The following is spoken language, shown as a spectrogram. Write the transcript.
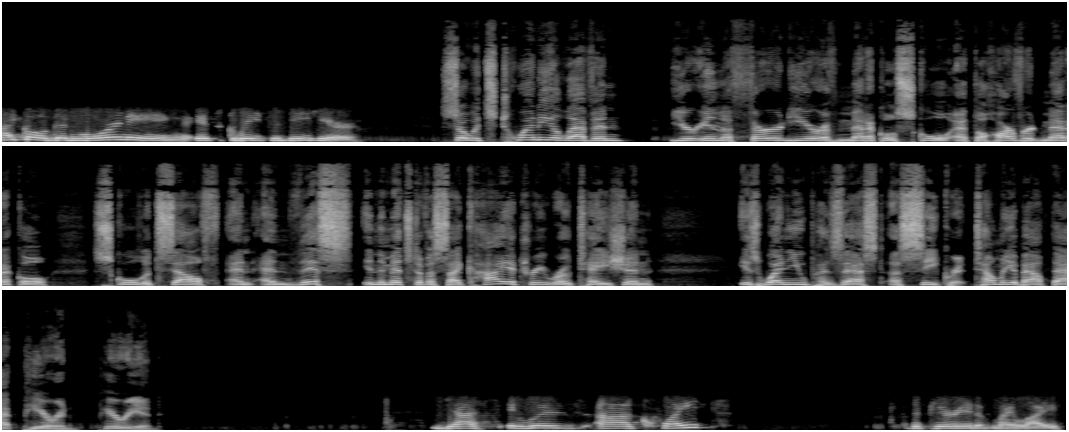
Michael, good morning. It's great to be here. So it's 2011. You're in the third year of medical school at the Harvard Medical School itself. And, and this, in the midst of a psychiatry rotation, is when you possessed a secret. Tell me about that period. Period. Yes, it was uh, quite the period of my life.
